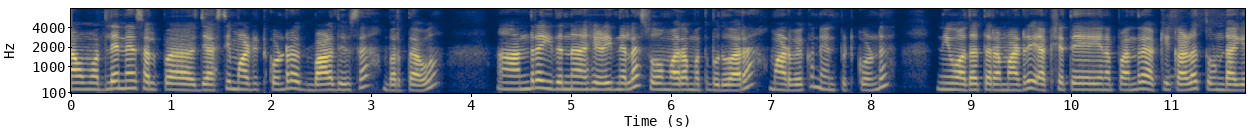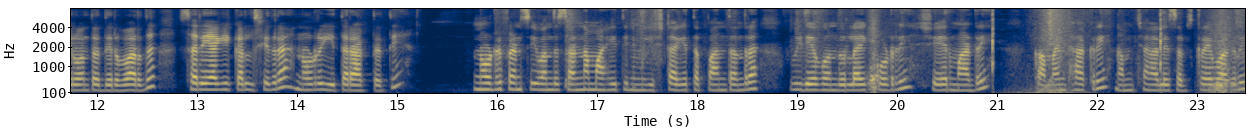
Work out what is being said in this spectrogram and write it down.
ನಾವು ಮೊದಲೇ ಸ್ವಲ್ಪ ಜಾಸ್ತಿ ಮಾಡಿಟ್ಕೊಂಡ್ರೆ ಅದು ಭಾಳ ದಿವಸ ಬರ್ತಾವೆ. ಅಂದರೆ ಇದನ್ನು ಹೇಳಿದ್ನೆಲ್ಲ, ಸೋಮವಾರ ಮತ್ತು ಬುಧವಾರ ಮಾಡಬೇಕು ನೆನ್ಪಿಟ್ಕೊಂಡು. ನೀವು ಅದೇ ಥರ ಮಾಡಿರಿ. ಅಕ್ಷತೆ ಏನಪ್ಪ ಅಂದರೆ ಅಕ್ಕಿ ಕಾಳು ತುಂಡಾಗಿರುವಂಥದ್ದು ಇರಬಾರ್ದು. ಸರಿಯಾಗಿ ಕಲಿಸಿದ್ರೆ ನೋಡ್ರಿ ಈ ಥರ ಆಗ್ತೈತಿ. ನೋಡ್ರಿ ಫ್ರೆಂಡ್ಸ್ ಈ ಒಂದು ಸಣ್ಣ ಮಾಹಿತಿ ನಿಮಗೆ ಇಷ್ಟ ಆಗಿತ್ತಪ್ಪ ಅಂತಂದ್ರೆ ವಿಡಿಯೋಗೊಂದು ಲೈಕ್ ಕೊಡ್ರಿ ಶೇರ್ ಮಾಡಿರಿ ಕಮೆಂಟ್ ಹಾಕಿರಿ ನಮ್ಮ ಚಾನಲಿಗೆ ಸಬ್ಸ್ಕ್ರೈಬ್ ಆಗಿರಿ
